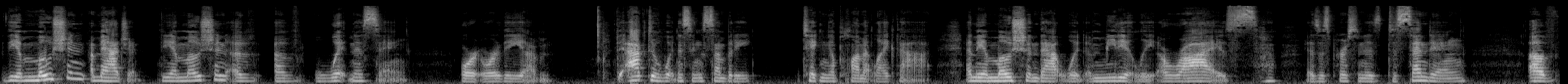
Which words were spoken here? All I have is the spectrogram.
the emotion, imagine the emotion of of witnessing, or or the um, the act of witnessing somebody taking a plummet like that and the emotion that would immediately arise as this person is descending of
